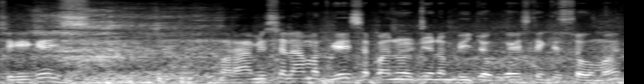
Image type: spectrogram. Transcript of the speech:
Sige guys. Maraming salamat guys sa panonood nyo ng video guys. Thank you so much.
